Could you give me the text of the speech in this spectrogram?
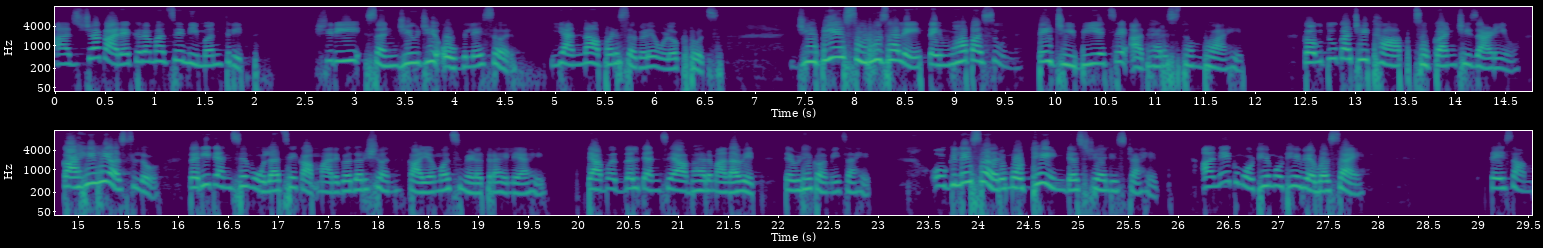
आजच्या कार्यक्रमाचे निमंत्रित श्री संजीवजी ओगले सर यांना आपण सगळे ओळखतोच. जी बी ए सुरू झाले तेव्हापासून ते जी बी एचे आधारस्तंभ आहेत. कौतुकाची थाप चुकांची जाणीव काहीही असलं तरी त्यांचे मोलाचे का मार्गदर्शन कायमच मिळत राहिले आहे. त्याबद्दल त्यांचे आभार मानावेत तेवढे कमीच आहेत. ओगले सर मोठे इंडस्ट्रियलिस्ट आहेत. अनेक मोठे मोठे व्यवसाय ते साम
